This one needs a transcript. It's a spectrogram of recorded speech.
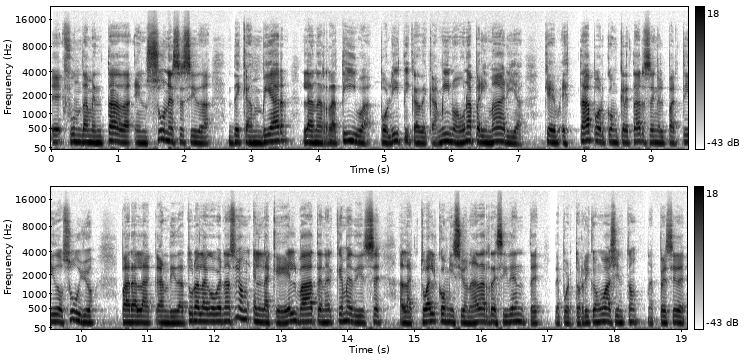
eh, fundamentada en su necesidad de cambiar la narrativa política de camino a una primaria que está por concretarse en el partido suyo para la candidatura a la gobernación en la que él va a tener que medirse a la actual comisionada residente de Puerto Rico en Washington, una especie de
